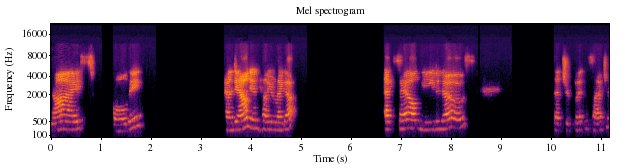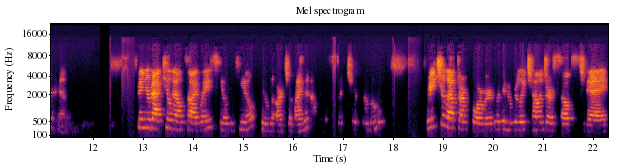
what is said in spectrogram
Nice. Holding. And down, inhale your leg up. Exhale, knee to nose. Set your foot inside your hand. Spin your back heel down sideways, heel to heel, heel to arch alignment. I'm going to switch here for a moment. Reach your left arm forward. We're going to really challenge ourselves today.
